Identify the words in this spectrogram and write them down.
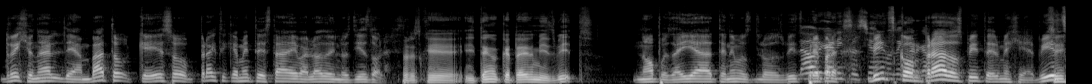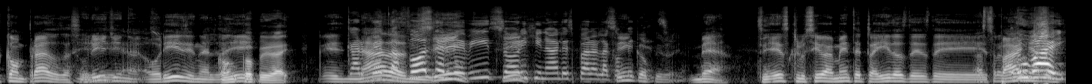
regional de Ambato, que eso prácticamente está evaluado en los 10 dólares. Pero es que... Y tengo que traer mis beats. No, pues ahí ya tenemos los beats La preparados. encargamos. comprados, Peter Mejía. Beats Sí. comprados, así. Originals. Originals. Con ahí. copyright. Eh, Carpeta nada, folder sin- de beats sin- originales para la Sin competencia. copyright. Vea. Sí. Exclusivamente traídos desde Astro- España.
